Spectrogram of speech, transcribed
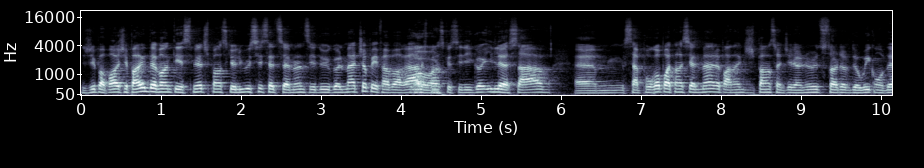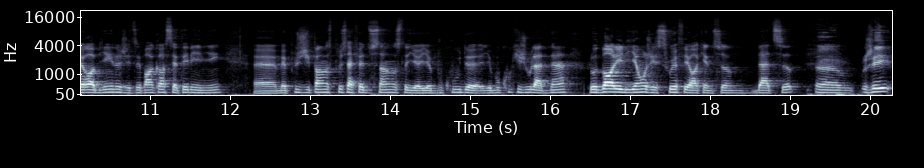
J'ai pas peur. J'ai parlé de Devontae Smith. Je pense que lui aussi cette semaine, ces deux gars, le match-up est favorable. Ah je pense que c'est des gars, ils le savent. Euh, ça pourra potentiellement, là, pendant que j'y pense, un Jalen Hurts, Start of the Week, on verra bien. Là, j'ai pas encore seté les miens. Euh, mais plus j'y pense, plus ça fait du sens. Il y, a, il y a beaucoup de, y a beaucoup qui jouent là-dedans. L'autre bord, les Lions, j'ai Swift et Hawkinson. That's it. Euh, j'ai,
